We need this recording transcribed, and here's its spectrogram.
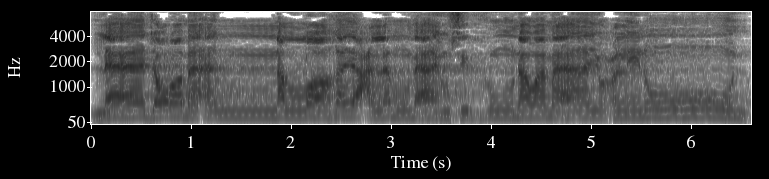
لا جرم أن الله يعلم ما يسرون وما يعلنون.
